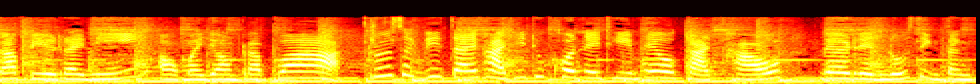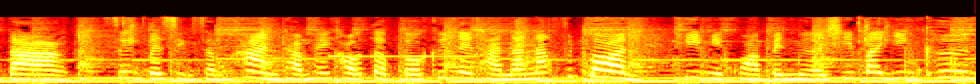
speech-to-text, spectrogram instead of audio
19 ปีรายนี้ออกมายอมรับว่า รู้สึกดีใจค่ะที่ทุกคนในทีมให้โอกาสเขาได้เรียนรู้สิ่งต่างๆ ซึ่งเป็นสิ่งสำคัญทำให้เขาเติบโตขึ้นในฐานะนักฟุตบอล ที่มีความเป็นมืออาชีพมากยิ่งขึ้น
